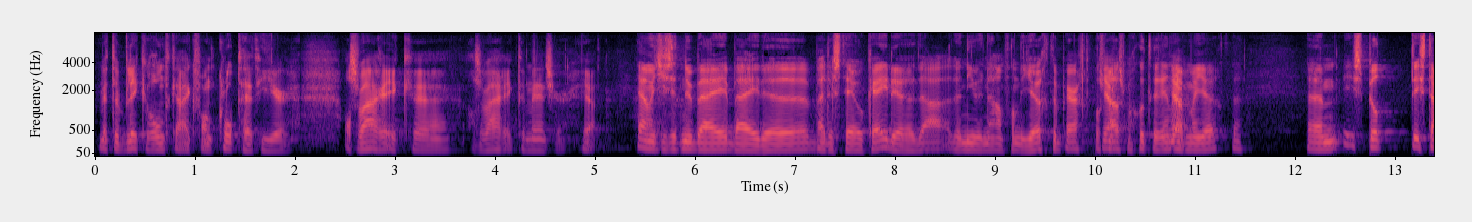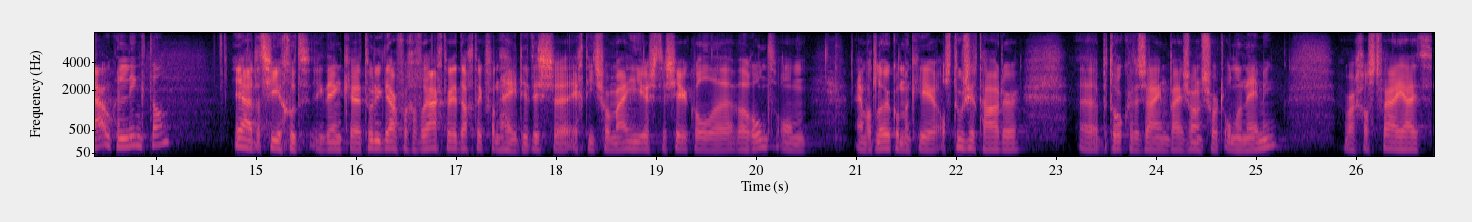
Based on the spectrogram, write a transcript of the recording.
met de blik rondkijk van klopt het hier? Als ware ik, uh, als ware ik de manager, ja. Ja, want je zit nu bij, bij, de, bij de STOK, de, de, de nieuwe naam van de Jeugdberg, volgens mij, als ik me goed herinner, ja. mijn jeugd. Um, speelt, is daar ook een link dan? Ja, dat zie je goed. Ik denk, uh, toen ik daarvoor gevraagd werd, dacht ik van... hé, hey, dit is uh, echt iets voor mij. Hier is de cirkel uh, wel rond. Om, en wat leuk om een keer als toezichthouder betrokken te zijn bij zo'n soort onderneming... waar gastvrijheid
